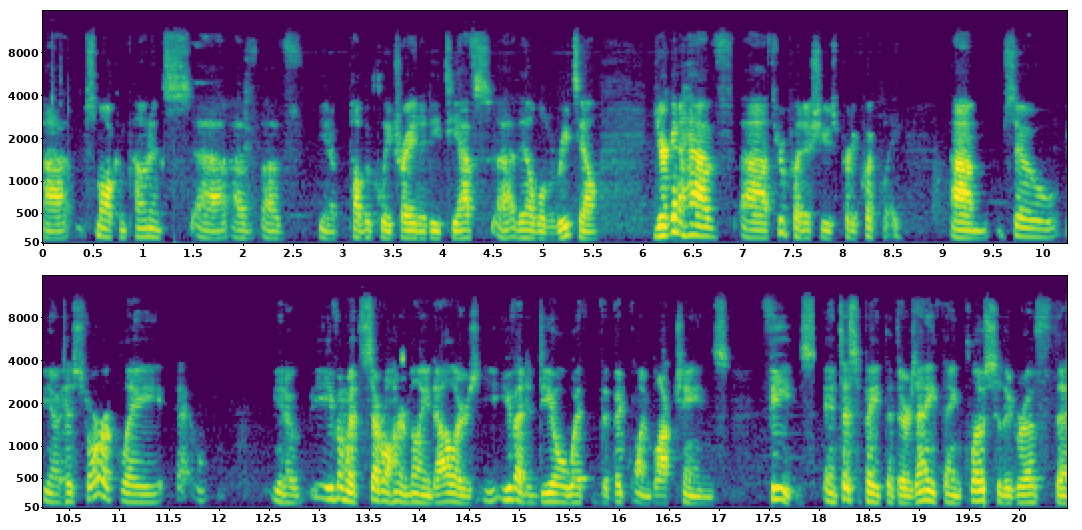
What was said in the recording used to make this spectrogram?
uh, small components uh, of, of you know publicly traded ETFs uh, available to retail, you're going to have uh, throughput issues pretty quickly. Um, so, you know, historically, you know, even with several hundred million dollars, you've had to deal with the Bitcoin blockchain's fees. Anticipate that there's anything close to the growth that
